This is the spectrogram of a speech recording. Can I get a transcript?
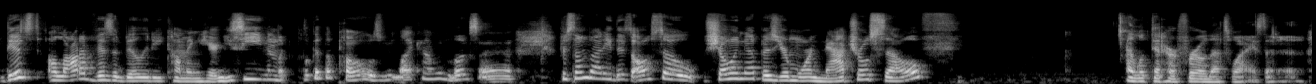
there's a lot of visibility coming here. You see, even like look at the pose. We like how it looks. Uh, for somebody, there's also showing up as your more natural self. I looked at her fro. That's why I said it.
